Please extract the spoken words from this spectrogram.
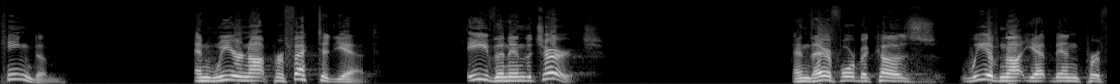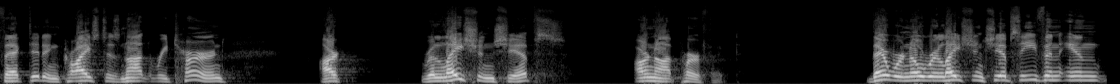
kingdom. And we are not perfected yet, even in the church. And therefore, because we have not yet been perfected and Christ has not returned, our relationships are not perfect. There were no relationships even in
